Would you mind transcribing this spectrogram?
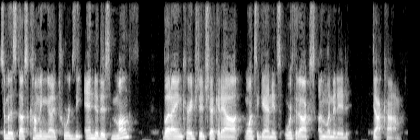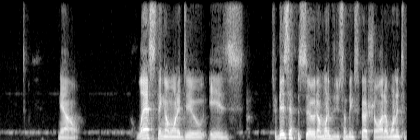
Some of the stuff's coming uh, towards the end of this month but I encourage you to check it out. Once again, it's orthodoxunlimited.com. Now, last thing I want to do is for this episode, I wanted to do something special and I wanted to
